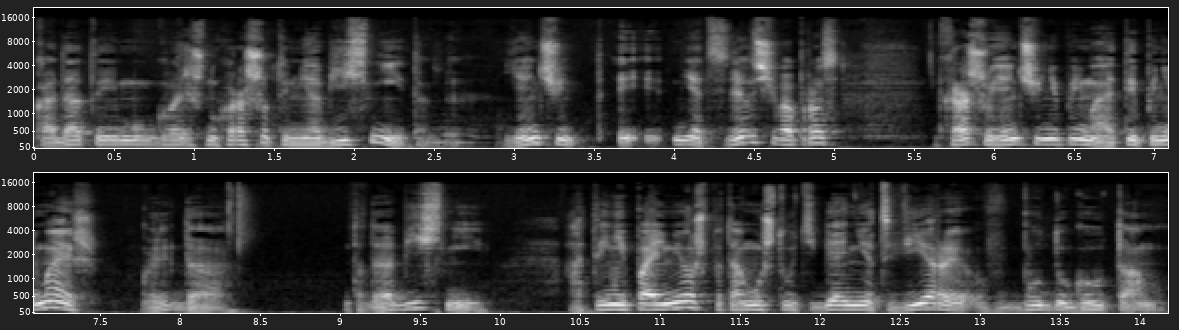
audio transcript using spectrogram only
когда ты ему говоришь, ну хорошо, ты мне объясни тогда. Я ничего... Э, э, нет, следующий вопрос. Хорошо, я ничего не понимаю. А ты понимаешь? Говорит, да. Тогда объясни. А ты не поймешь, потому что у тебя нет веры в Будду Гаутаму.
